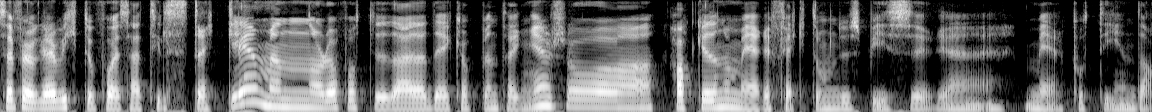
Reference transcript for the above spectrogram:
Selvfølgelig er det viktig å få i seg tilstrekkelig, men når du har fått i deg det kroppen trenger, så har ikke det noe mer effekt om du spiser eh, mer protein da.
